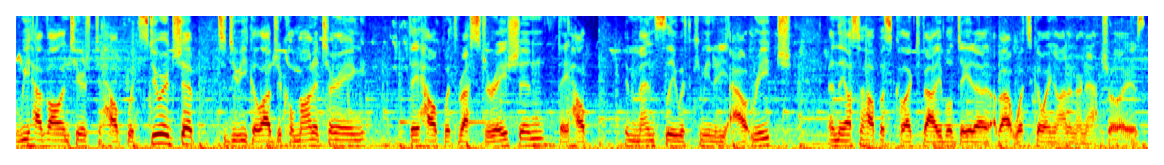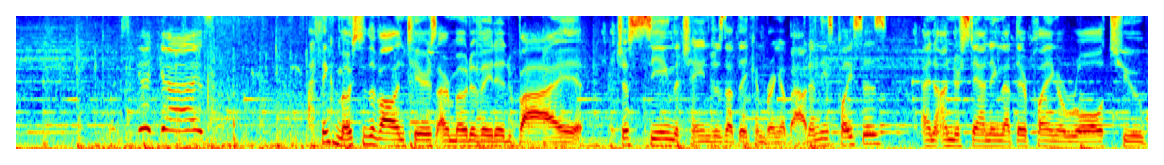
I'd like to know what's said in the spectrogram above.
We have volunteers to help with stewardship, to do ecological monitoring. They help with restoration. They help immensely with community outreach. And they also help us collect valuable data about what's going on in our natural areas. Looks good, guys. I think most of the volunteers are motivated by just seeing the changes that they can bring about in these places and understanding that they're playing a role to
